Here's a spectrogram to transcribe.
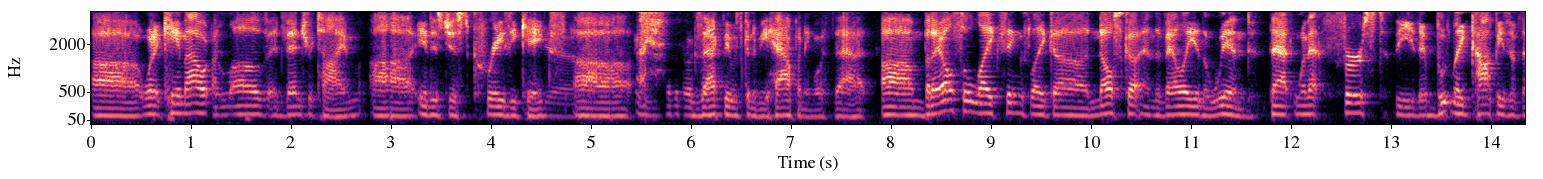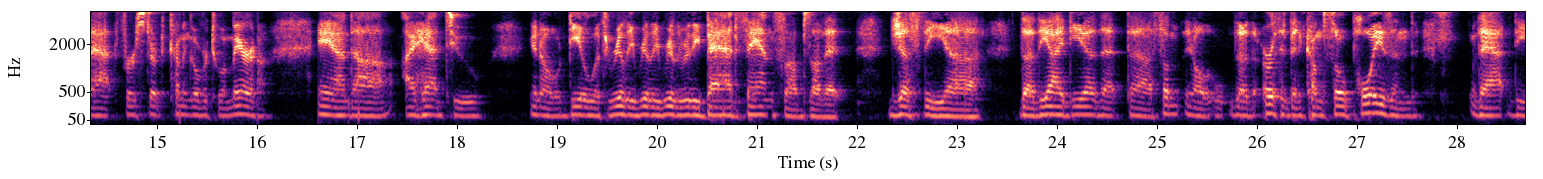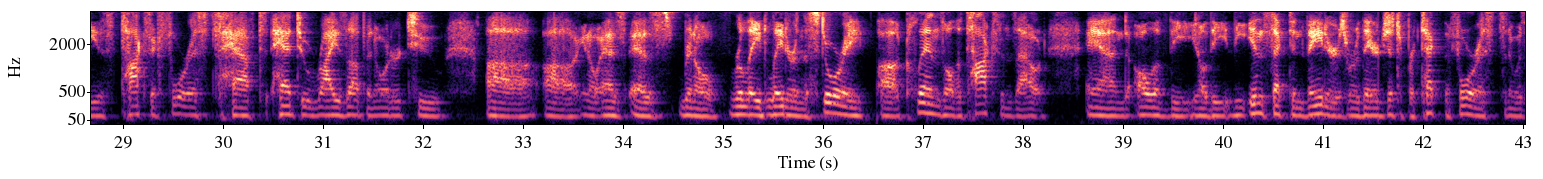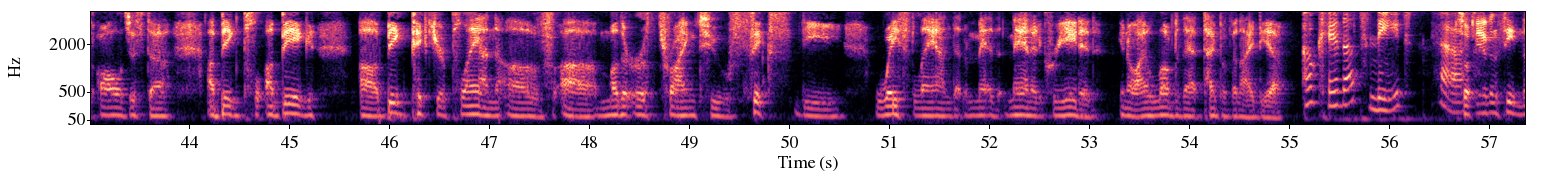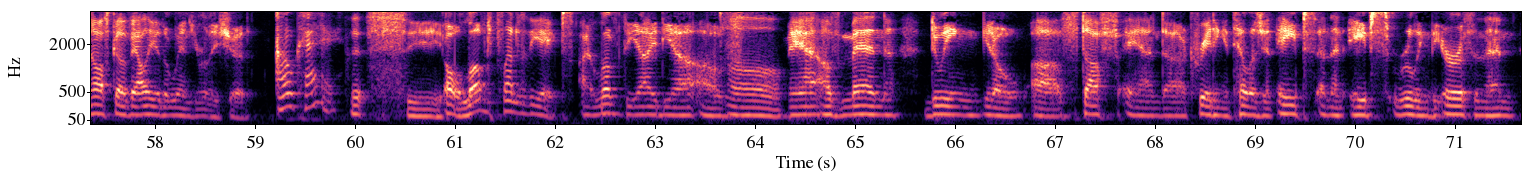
Uh, when it came out, I love Adventure Time. Uh, it is just crazy cakes. Uh, I don't know exactly what's going to be happening with that. Um, but I also like things like uh, Nausicaä and the Valley of the Wind. That when that first the the bootleg copies of that first started coming over to America, and uh, I had to you know deal with really really really really bad fan subs of it. Just the uh, the the idea that uh, some you know the, the earth had become so poisoned that these toxic forests have to, had to rise up in order to uh, uh, you know as as you know relate later in the story uh, cleanse all the toxins out and all of the you know the the insect invaders were there just to protect the forests and it was all just a a big a big uh, big picture plan of uh, Mother Earth trying to fix the wasteland that man had created. You know, I loved that type of an idea. okay, that's neat. Yeah. So if you haven't seen Nausicaä Valley of the Wind, you really should. okay. Let's see. Oh, loved Planet of the Apes. I loved the idea of Oh, man of men doing you know uh, stuff and uh, creating intelligent apes, and then apes ruling the earth, and then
